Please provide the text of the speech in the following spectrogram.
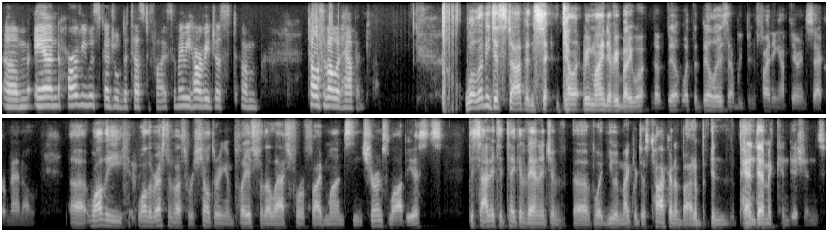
um, and Harvey was scheduled to testify. So maybe Harvey just um, tell us about what happened. Well, let me just stop and say, tell remind everybody what the bill what the bill is that we've been fighting up there in Sacramento. Uh, while the while the rest of us were sheltering in place for the last four or five months, the insurance lobbyists decided to take advantage of, of what you and Mike were just talking about in the pandemic conditions,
